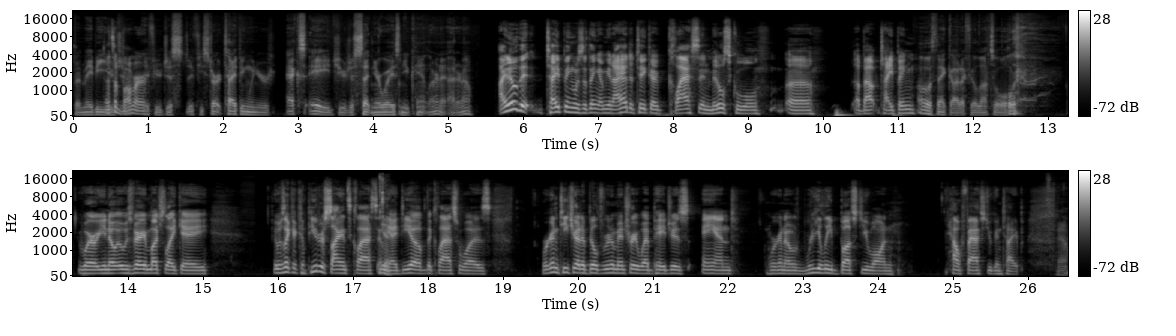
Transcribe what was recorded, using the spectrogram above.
But maybe That's a ju- bummer. If you're just if you start typing when you're X age, you're just set in your ways and you can't learn it. I don't know. I know that typing was a thing. I mean, I had to take a class in middle school uh, about typing, Oh, thank God, I feel not so old. where you know it was very much like a, it was like a computer science class, and the idea of the class was, we're going to teach you how to build rudimentary web pages, and we're going to really bust you on how fast you can type. Yeah.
